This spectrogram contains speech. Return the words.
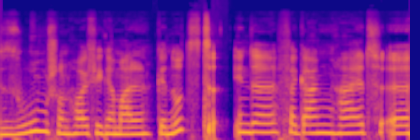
Zoom schon häufiger mal genutzt in der Vergangenheit, äh,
